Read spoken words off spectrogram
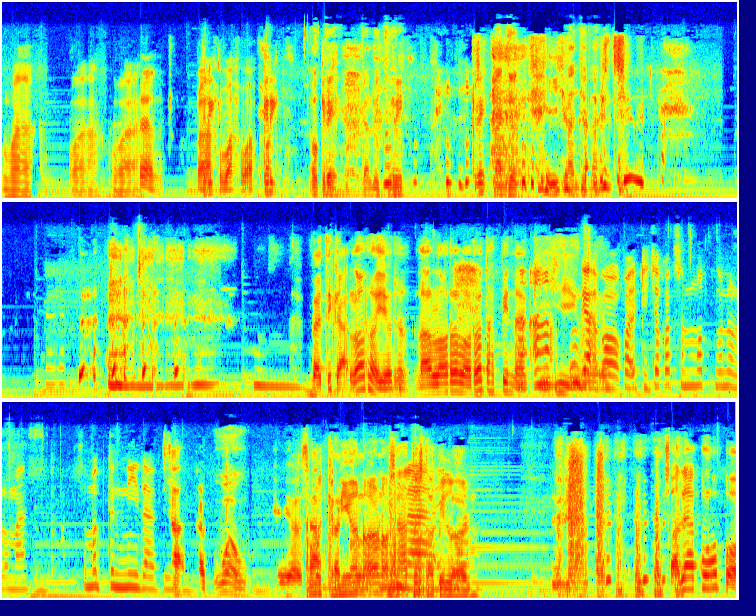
Wah, wah, wah. Kan? Wah, wah, wah. Krik. Oke, gak lucu. Krik. Krik. Lanjut. Iya, Lanjut, lanjut. Berarti gak loro ya, loro-loro tapi Ah, ah, nagihi. enggak ngono ya. kok, kok dicokot semut ngono loh mas. Semut geni tapi. Sakat, Wow. iya, sakat, geni ono ono satu Nah, tapi iku. lon. Soalnya aku apa?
